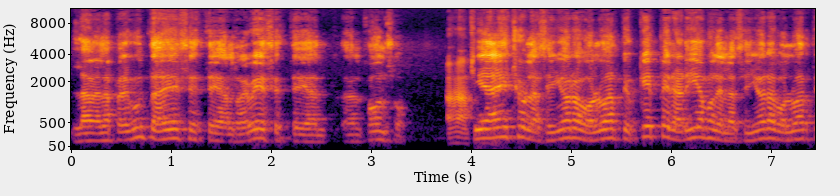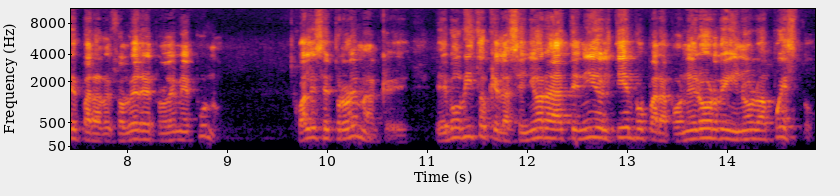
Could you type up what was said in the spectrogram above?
La, la pregunta es este, al revés, este, Alfonso. Ajá. ¿Qué ha hecho la señora Boluarte o qué esperaríamos de la señora Boluarte para resolver el problema de Puno? ¿Cuál es el problema? Que hemos visto que la señora ha tenido el tiempo para poner orden y no lo ha puesto.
